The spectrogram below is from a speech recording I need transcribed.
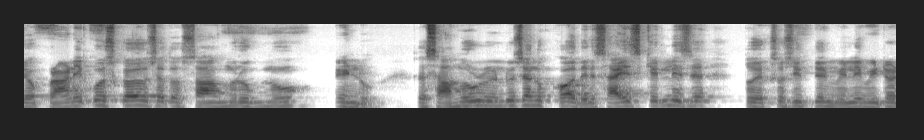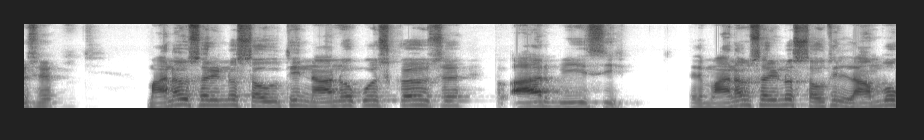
જો પ્રાણી કોષ કયો છે તો શાહમૃગનું ઈંડું. તો શાહમૃગનું ઈંડું છે એનું કદ એટલે સાઇઝ કેટલી છે? તો એકસો સિત્તેર મિલીમીટર છે. માનવ શરીરનો સૌથી નાનો કોષ કયો છે? તો આરબીસી. એટલે માનવ શરીરનો સૌથી લાંબો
